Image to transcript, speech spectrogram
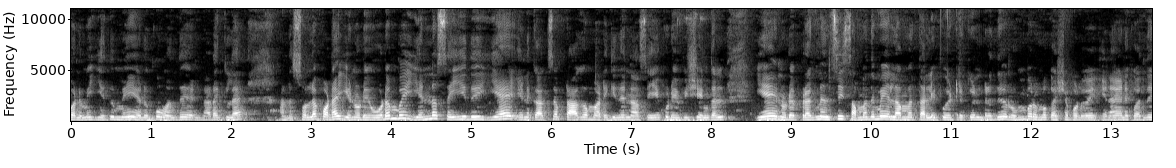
பண்ணுவேன் எதுவுமே எனக்கும் வந்து நடக்கலை. அந்த சொல்லப்போனால் என்னுடைய உடம்பு என்ன செய்யுது? ஏன் எனக்கு அக்செப்ட் ஆக மாட்டேங்குது? நான் செய்யக்கூடிய விஷயங்கள் ஏன் என்னோடய ப்ரெக்னென்சி சம்மந்தமே இல்லாமல் தள்ளி போயிட்டுருக்குன்றது ரொம்ப ரொம்ப கஷ்டப்படுவேன். ஏன்னா எனக்கு வந்து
